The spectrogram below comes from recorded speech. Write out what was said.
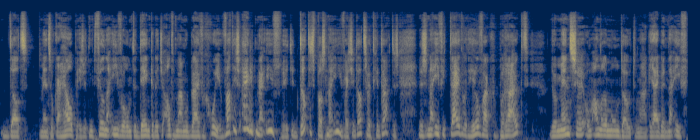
dat mensen elkaar helpen? Is het niet veel naïver om te denken dat je altijd maar moet blijven groeien? Wat is eigenlijk naïef? Weet je, dat is pas naïef als je dat soort gedachten. Dus naïviteit wordt heel vaak gebruikt door mensen om anderen mond dood te maken. Jij bent naïef.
